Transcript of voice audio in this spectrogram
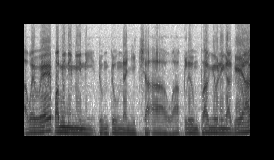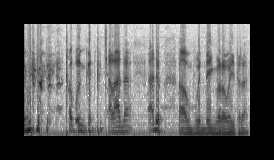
Awewe pamini mini tungtung na nyiksa awak lempang yun ngageang. Kabengket ke calana. Aduh ampun deng para waitera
